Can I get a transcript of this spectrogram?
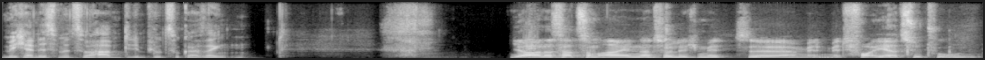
Mechanismen zu haben, die den Blutzucker senken. Ja, das hat zum einen natürlich mit, äh, mit, mit Feuer zu tun.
